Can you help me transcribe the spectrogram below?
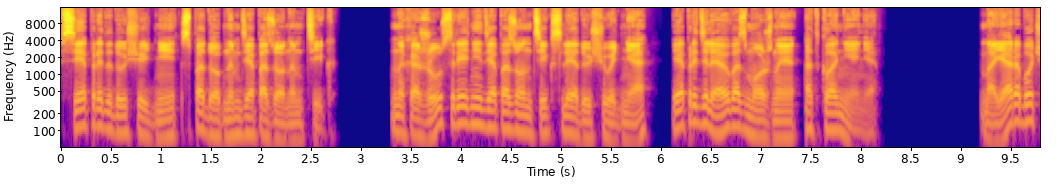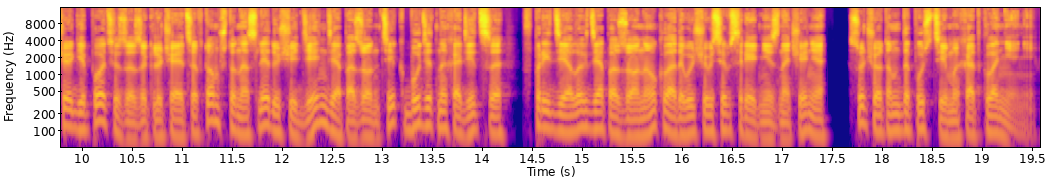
все предыдущие дни с подобным диапазоном тик. Нахожу средний диапазон тик следующего дня и определяю возможные отклонения. Моя рабочая гипотеза заключается в том, что на следующий день диапазон тик будет находиться в пределах диапазона, укладывающегося в средние значения с учетом допустимых отклонений.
